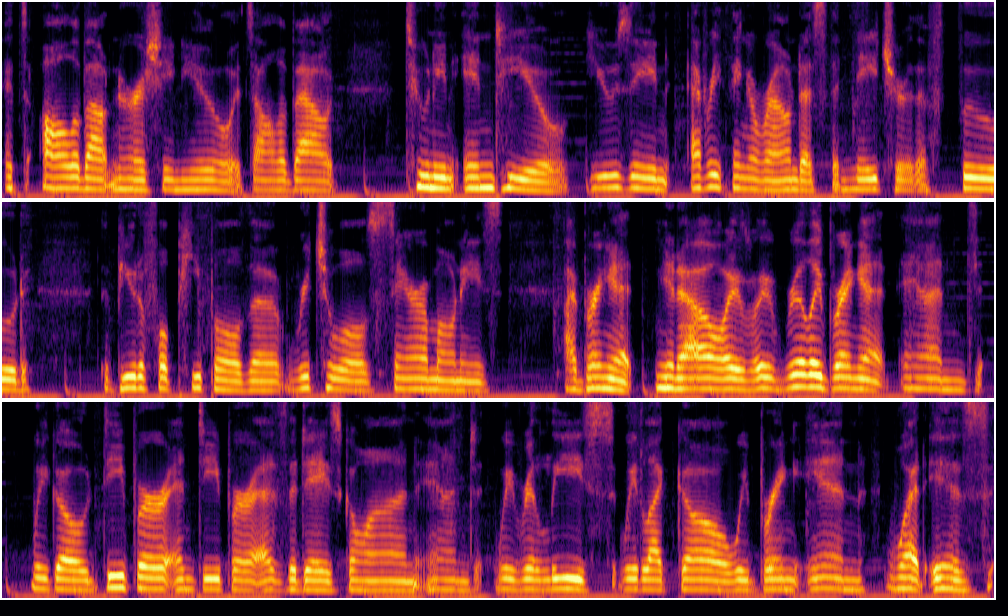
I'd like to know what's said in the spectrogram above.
It's all about nourishing you. It's all about tuning into you, using everything around us the nature, the food, the beautiful people, the rituals, ceremonies. I bring it, you know, we, we really bring it. And we go deeper and deeper as the days go on and we release, we let go, we bring in what is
